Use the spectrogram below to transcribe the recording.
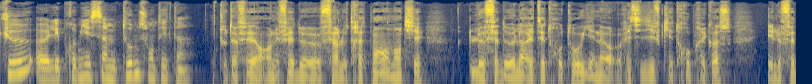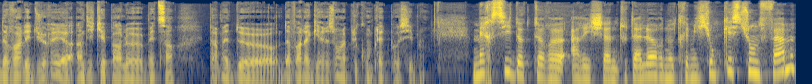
que euh, les premiers symptômes sont éteints. Tout à fait, en effet, de faire le traitement en entier le fait de l'arrêter trop tôt, il y a une récidive qui est trop précoce, et le fait d'avoir les durées indiquées par le médecin permettent d'avoir la guérison la plus complète possible. Merci, docteur Harishan. Tout à l'heure, notre émission Question de femmes,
